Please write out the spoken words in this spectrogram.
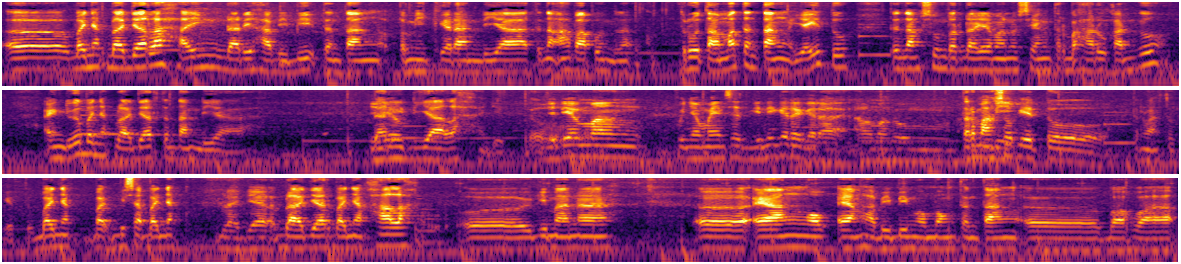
eh, banyak belajar lah aing dari Habibi tentang pemikiran dia tentang apa pun terutama tentang ya itu tentang sumber daya manusia yang terbaharukan tuh aing juga banyak belajar tentang dia. Dari Jadi- dia lah gitu. Jadi emang punya mindset gini gara-gara almarhum termasuk Habibie itu termasuk itu. Banyak ba- bisa banyak belajar. belajar banyak hal lah eh, gimana eh, yang yang Habibie ngomong tentang eh, bahwa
